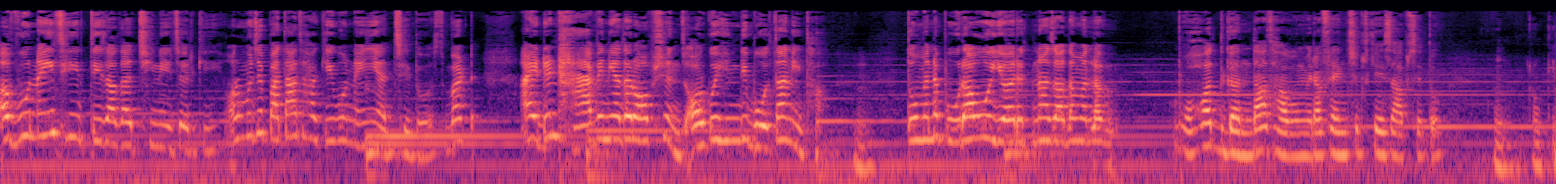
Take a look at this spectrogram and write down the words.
अब वो नहीं थी इतनी ज़्यादा अच्छी नेचर की, और मुझे पता था कि वो नहीं है अच्छे दोस्त but I don't have any other option और कोई हिंदी बोलता नहीं था। तो मैंने पूरा वो ईयर इतना ज़्यादा मतलब बहुत गंदा था वो मेरा फ्रेंडशिप्स के हिसाब से तो। ओके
